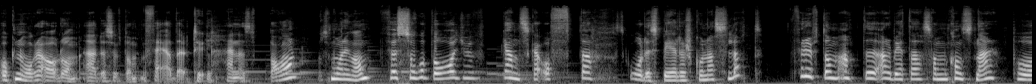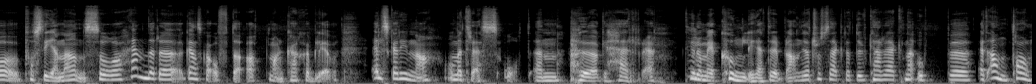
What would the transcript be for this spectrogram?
och några av dem är dessutom fäder till hennes barn så småningom. För så var ju ganska ofta skådespelerskornas lott. Förutom att eh, arbeta som konstnär på, på scenen så hände det ganska ofta att man kanske blev älskarinna och mätress åt en hög herre. Till och med kungligheter ibland. Jag tror säkert att du kan räkna upp eh, ett antal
